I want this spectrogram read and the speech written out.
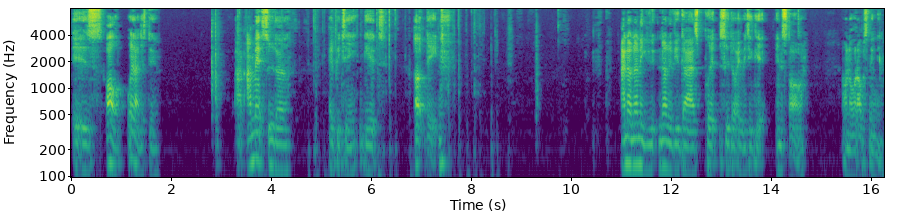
it is... Oh, what did I just do? I, I meant sudo apt get update. I know none of you none of you guys put sudo apt get install. I don't know what I was thinking.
